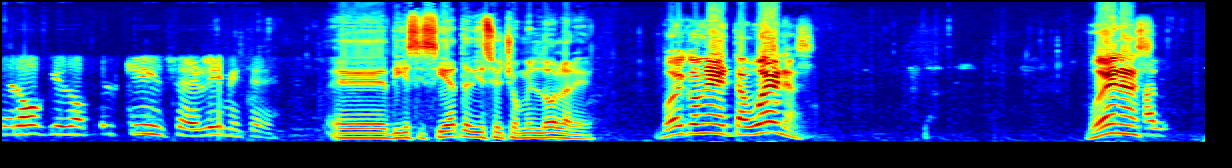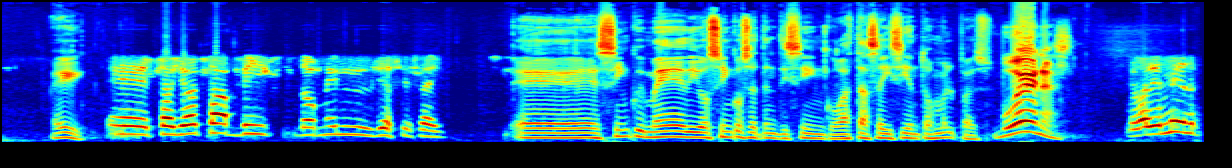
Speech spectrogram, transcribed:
Cherokee 2015, límite. Eh, 17, 18 mil dólares. Voy con esta, buenas. Buenas. Hey, Eh, Toyota Big 2016. eh, 5 y medio, 575, hasta 600 mil pesos. Buenas. Vladimir,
